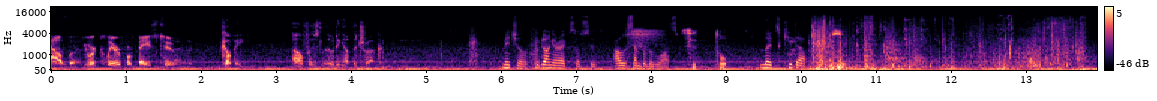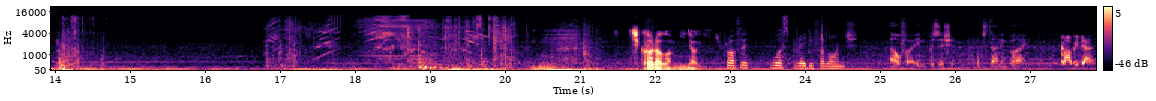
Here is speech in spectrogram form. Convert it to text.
Alpha, you are clear for phase two. Copy. Alpha's loading up the truck. Mitchell, put on your exosuit. I'll assemble the wasp. C'est. Let's kid up. Prophet, wasp ready for launch. Alpha in position standing by. Copy that.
